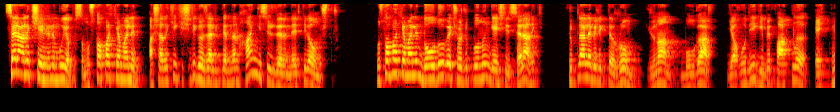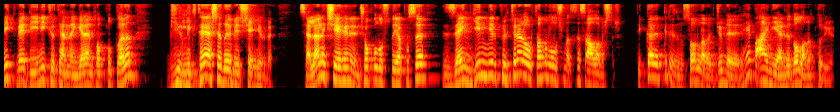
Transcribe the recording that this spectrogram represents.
Selanik şehrinin bu yapısı Mustafa Kemal'in aşağıdaki kişilik özelliklerinden hangisi üzerinde etkili olmuştur? Mustafa Kemal'in doğduğu ve çocukluğunun geçtiği Selanik, Türklerle birlikte Rum, Yunan, Bulgar, Yahudi gibi farklı etnik ve dini kökenden gelen toplulukların birlikte yaşadığı bir şehirdi. Selanik şehrinin çok uluslu yapısı zengin bir kültürel ortamın oluşmasını sağlamıştır. Dikkat ettiniz mi? Soruların cümleleri hep aynı yerde dolanıp duruyor.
